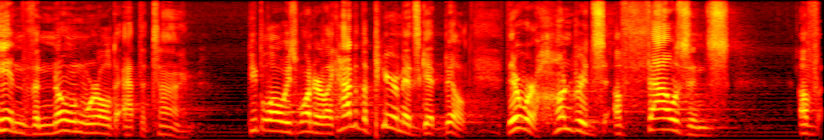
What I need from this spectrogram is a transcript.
in the known world at the time. People always wonder, like, how did the pyramids get built? There were hundreds of thousands of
